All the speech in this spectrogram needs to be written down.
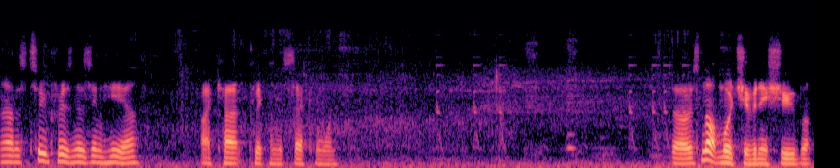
Now there's two prisoners in here. I can't click on the second one. So it's not much of an issue, but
